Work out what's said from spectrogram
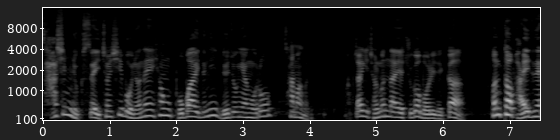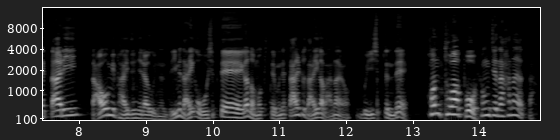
46세 2015년에 형 보 바이든이 뇌종양으로 사망을 해요. 갑자기 젊은 나이에 죽어버리니까 헌터 바이든의 딸이 나오미 바이든이라고 있는데 이미 나이가 50대가 넘었기 때문에 딸도 나이가 많아요. 뭐 20대인데 헌터와 보 형제는 하나였다.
